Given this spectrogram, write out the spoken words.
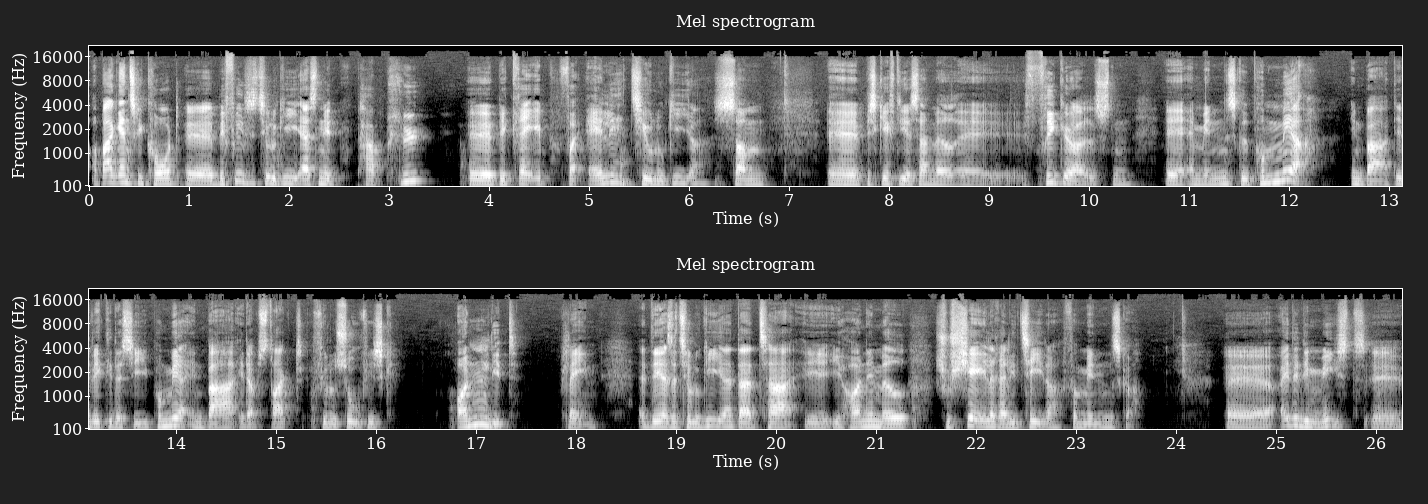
Og bare ganske kort, øh, befrielsesteologi er sådan et paraply øh, begreb for alle teologier, som øh, beskæftiger sig med øh, frigørelsen øh, af mennesket på mere end bare, det er vigtigt at sige, på mere end bare et abstrakt, filosofisk, åndeligt plan. Det er altså teologier, der tager øh, i hånde med sociale realiteter for mennesker. Øh, og et af de mest øh,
